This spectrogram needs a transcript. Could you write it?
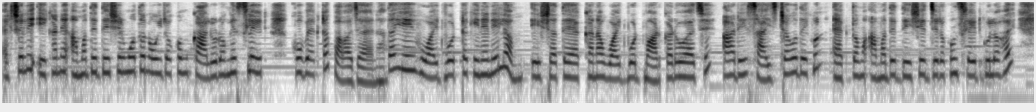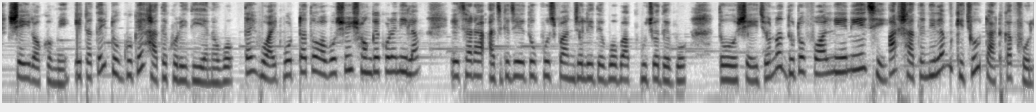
অ্যাকচুয়ালি এখানে আমাদের দেশের মতন ওই রকম কালো রঙের স্লেট খুব একটা পাওয়া যায় না। তাই এই হোয়াইট বোর্ডটা কিনে নিলাম। এর সাথে একখানা হোয়াইট বোর্ড মার্কারও আছে। আর এর সাইজটাও দেখুন, একদম আমাদের দেশের যেরকম স্লেটগুলো হয়, সেই রকমই। এটাতেই টুকুকে হাতে খড়ি দিয়ে নেব। তাই হোয়াইট বোর্ডটা তো অবশ্যই সঙ্গে করে নিলাম। এছাড়া আজকে যেহেতু পুষ্পাঞ্জলি দেব বা পুজো দেব, তো সেই জন্য দুটো ফল নিয়ে নিয়েছি। আর সাথে নিলাম কিছু টাটকা ফুল।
